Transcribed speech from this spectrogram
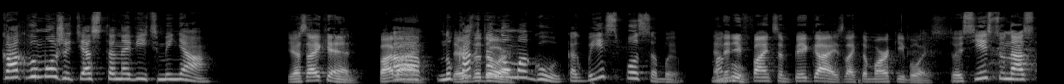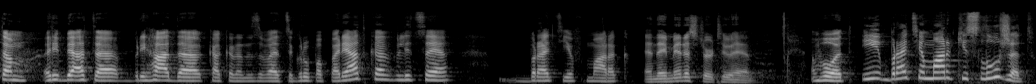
Как вы можете остановить меня? Yes, I can. Bye bye. А, ну There's как-то но door. могу. Как бы есть способы. And then you find some big guys like the Markey boys. То есть есть у нас там ребята, бригада, как она называется, группа порядка в лице братьев Марок. And they minister to him. Вот. И братья Марки служат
